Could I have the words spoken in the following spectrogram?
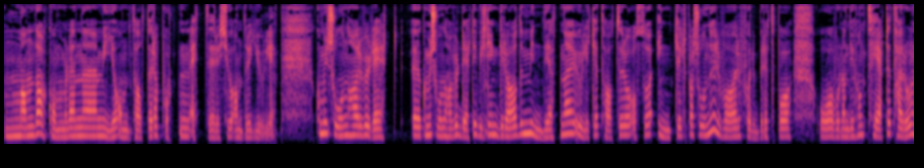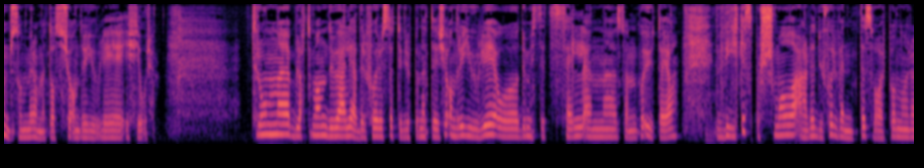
mandag kommer den eh, mye omtalte rapporten etter 22. juli. Kommisjonen har vurdert eh, Kommisjonen har vurdert i hvilken grad myndighetene, ulike etater og også enkeltpersoner var forberedt på, og hvordan de håndterte terroren som rammet oss 22.07. i fjor. Trond Blattmann, du er leder for støttegruppen etter 22.07, og du mistet selv en eh, sønn på Utøya. Hvilke spørsmål er det du forventer svar på når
